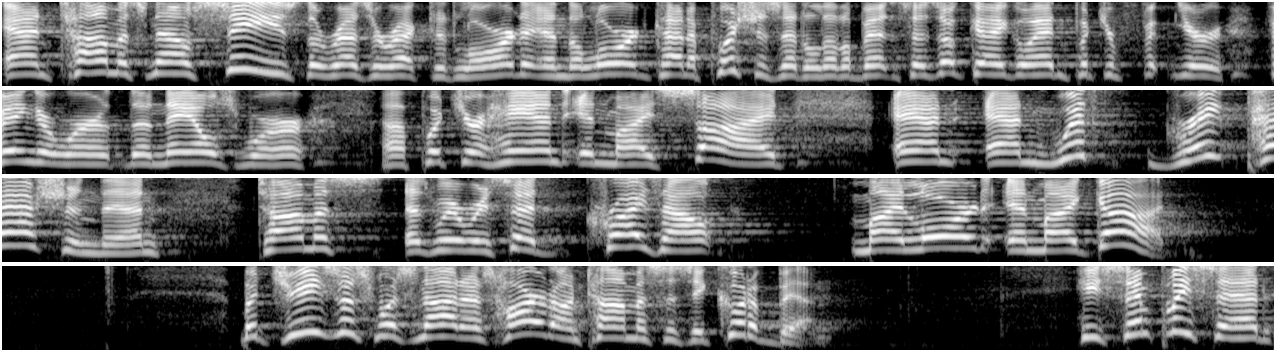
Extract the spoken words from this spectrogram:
And Thomas now sees the resurrected Lord, and the Lord kind of pushes it a little bit and says, Okay, go ahead and put your, your finger where the nails were, uh, put your hand in my side. And, and with great passion, then, Thomas, as we already said, cries out, My Lord and my God. But Jesus was not as hard on Thomas as he could have been. He simply said,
